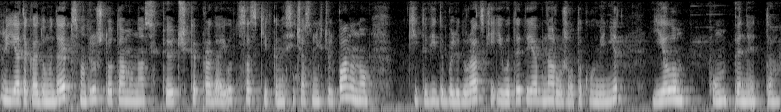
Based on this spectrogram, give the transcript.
И я такая думаю, дай посмотрю, что там у нас в Печке продают со скидками. Сейчас у них тюльпаны, но какие-то виды были дурацкие. И вот это я обнаружила, такого у меня нет. Елом помпенетта.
